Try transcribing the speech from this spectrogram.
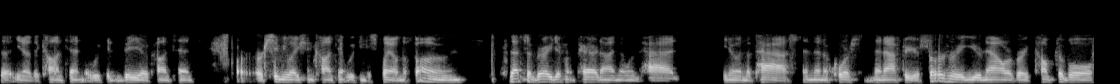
the, you know, the content that we can video content or, or simulation content we can display on the phone. That's a very different paradigm than we've had you know, in the past. And then, of course, then after your surgery, you now are very comfortable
